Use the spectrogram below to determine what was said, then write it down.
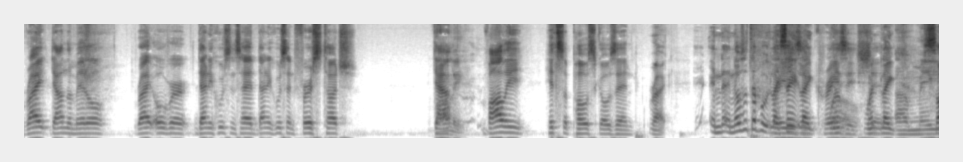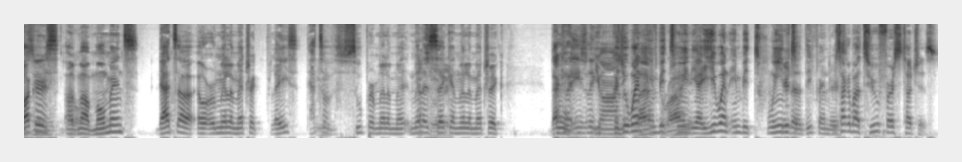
Right down the middle. Right over Danny Hoesen's head. Danny Hoesen first touch. Down. Volley. Volley. Hits the post. Goes in. Right. And and those are the type of like say like crazy when, shit. when like Amazing soccer's goal. about moments. That's a or millimetric place. That's a mm. super millimet- millisecond millimetric. That could have easily You- gone you went left, in between. right. Yeah, he went in between You're the ta- defenders. You're talking about two first touches.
